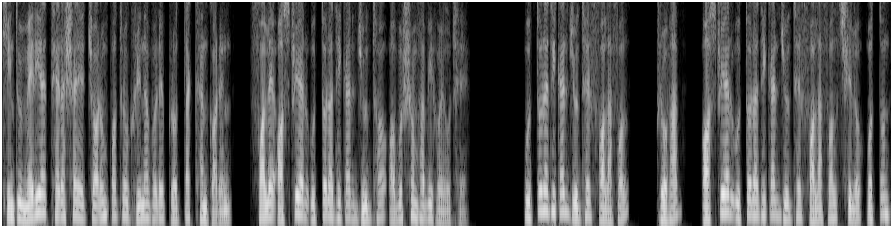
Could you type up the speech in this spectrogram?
কিন্তু মেরিয়া থেরাসা এ চরমপত্র ঘৃণাভরে প্রত্যাখ্যান করেন, ফলে অস্ট্রিয়ার উত্তরাধিকার যুদ্ধ অবশ্যম্ভাবী হয়ে ওঠে। উত্তরাধিকার যুদ্ধের ফলাফল, প্রভাব, অস্ট্রিয়ার উত্তরাধিকার যুদ্ধের ফলাফল ছিল অত্যন্ত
